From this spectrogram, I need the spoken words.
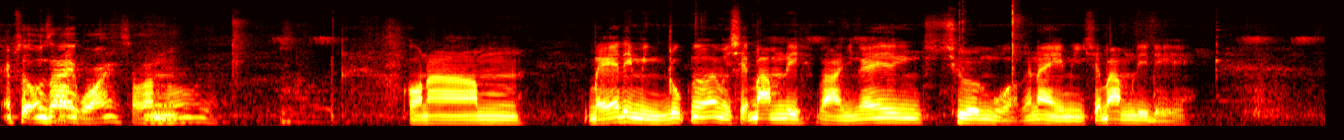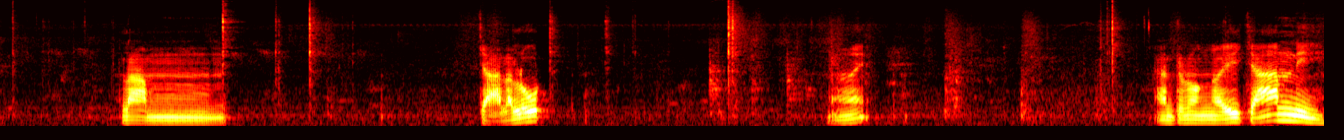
Em sợ nó dai quá ấy. Xào lăn nó còn à, bé thì mình lúc nữa mình sẽ băm đi và những cái xương của cái này mình sẽ băm đi để làm chả lá lốt. Đấy. Ăn cho nó ngấy chán đi.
